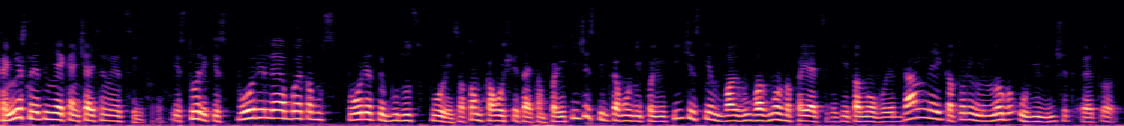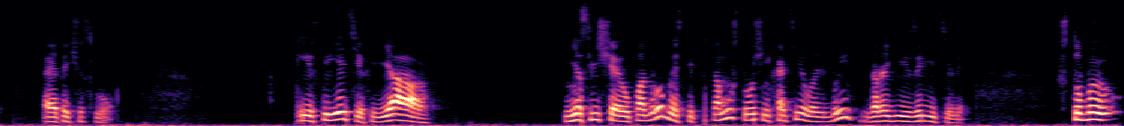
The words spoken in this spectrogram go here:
конечно, это не окончательные цифры. Историки спорили об этом, спорят и будут спорить о том, кого считать там политическим, кого не политическим. Возможно, появятся какие-то новые данные, которые немного увеличат это, это число. И в-третьих, я не освещаю подробности, потому что очень хотелось бы, дорогие зрители, чтобы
